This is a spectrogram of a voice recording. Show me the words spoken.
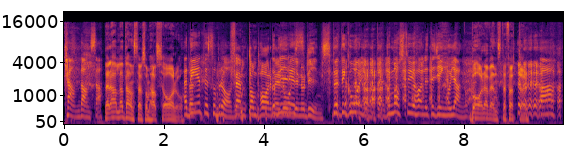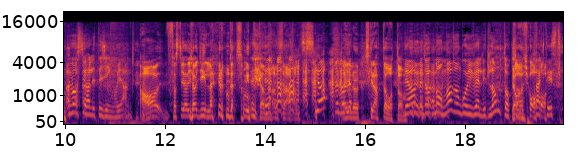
kan dansa. Där alla dansar som Hasse Aro. Ja, det är inte så bra då. 15 par Då med blir det- Roger Nordins. Det, det går ju inte. Du måste ju ha lite yin och yang va? Bara vänsterfötter. Ja, du måste ju ha lite yin och yang. Ja, fast jag, jag gillar ju de där som inte kan dansa alls. Ja, men, då, Jag gillar att skratta åt dem. ja, men då, många av dem går ju väldigt långt också Ja, ja. faktiskt.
